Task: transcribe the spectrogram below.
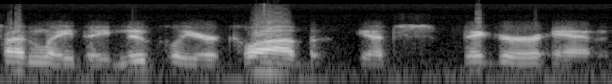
suddenly the nuclear club gets bigger and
